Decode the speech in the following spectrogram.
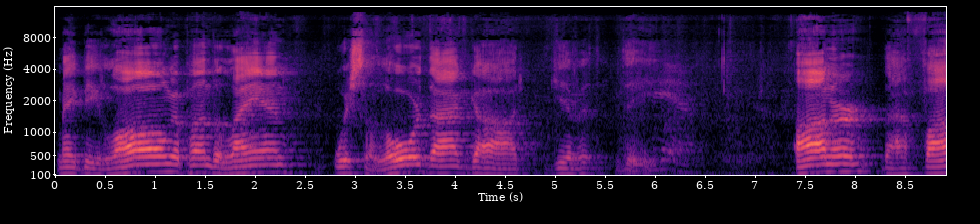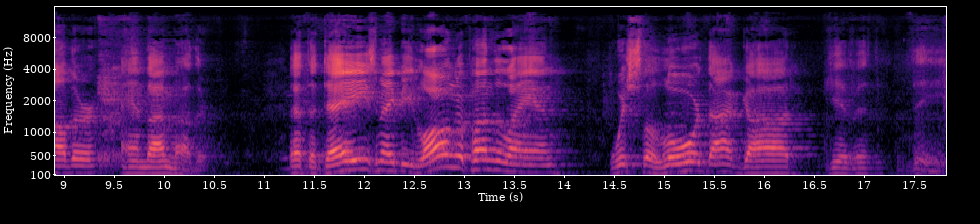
may be long upon the land which the Lord thy God giveth thee. Honor thy father and thy mother, that the days may be long upon the land which the Lord thy God giveth thee.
